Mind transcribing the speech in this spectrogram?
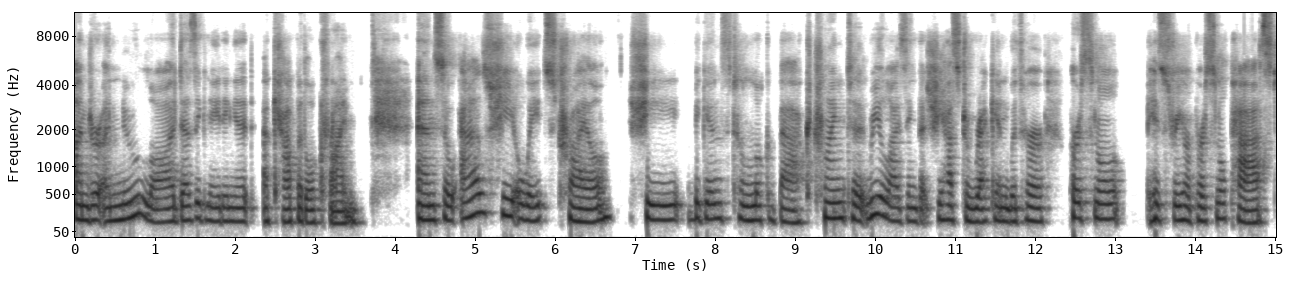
under a new law designating it a capital crime. And so as she awaits trial, she begins to look back, trying to realizing that she has to reckon with her personal history, her personal past,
